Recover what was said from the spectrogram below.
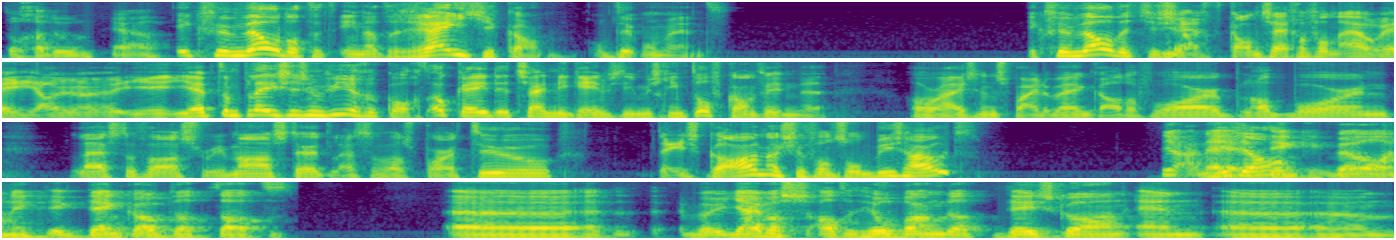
Toch gaat doen, ja. ik vind wel dat het in dat rijtje kan op dit moment. Ik vind wel dat je Ja. zegt, kan zeggen van, oh hey, je, je hebt een PlayStation 4 gekocht. Oké, dit zijn die games die je misschien tof kan vinden. Horizon, Spider-Man, God of War, Bloodborne, Last of Us Remastered, Last of Us Part 2. Days Gone, als je van zombies houdt. Ja, nee, dat denk ik wel. En ik, ik denk ook dat dat. eh, eh, jij was altijd heel bang dat Days Gone en ehm,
